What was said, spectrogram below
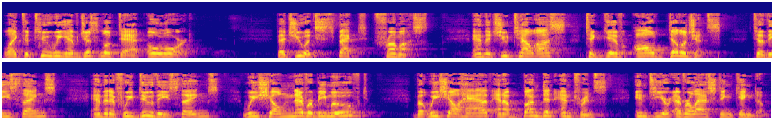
like the two we have just looked at, O Lord, that you expect from us and that you tell us to give all diligence to these things and that if we do these things, we shall never be moved but we shall have an abundant entrance into your everlasting kingdom.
